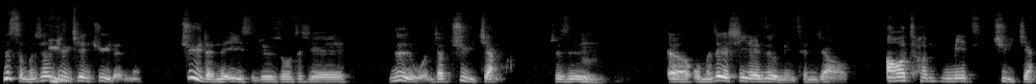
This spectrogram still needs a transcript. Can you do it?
那什么叫遇见巨人呢？巨人的意思就是说，这些日文叫巨匠嘛，就是呃，我们这个系列日文名称叫 Ultimate 巨匠。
